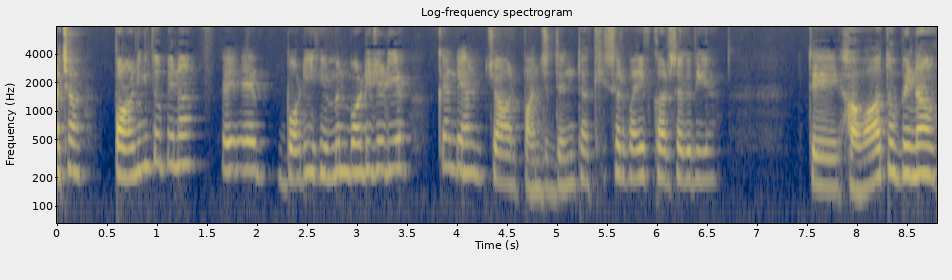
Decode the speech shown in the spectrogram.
ਅੱਛਾ, ਪਾਣੀ ਤੋਂ ਬਿਨਾ ਇਹ ਬਾਡੀ ਹਿਊਮਨ ਬਾਡੀ ਜਿਹੜੀ ਹੈ ਕਹਿੰਦੇ ਹਨ 4-5 ਦਿਨ ਤੱਕ ਹੀ ਸਰਵਾਈਵ ਕਰ ਸਕਦੀ ਹੈ ਤੇ ਹਵਾ ਤੋਂ ਬਿਨਾ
